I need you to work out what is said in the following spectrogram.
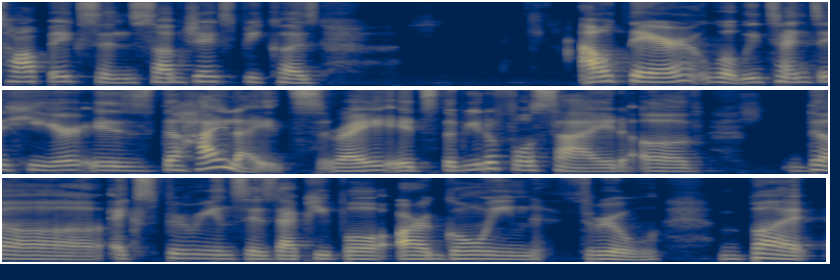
topics and subjects because out there, what we tend to hear is the highlights, right? It's the beautiful side of the experiences that people are going through. But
